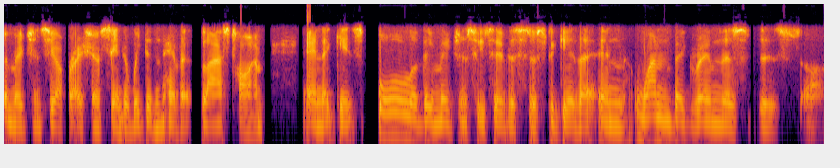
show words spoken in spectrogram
emergency operations centre. We didn't have it last time, and it gets all of the emergency services together in one big room. There's there's oh,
